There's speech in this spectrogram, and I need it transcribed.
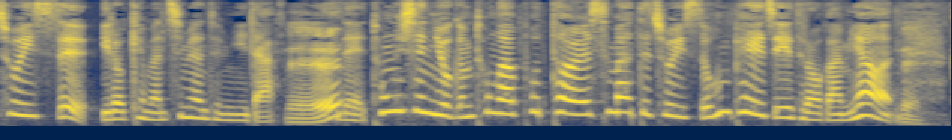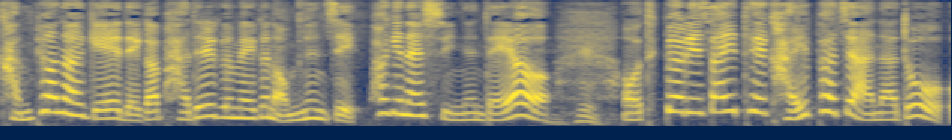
초이스 이렇게만 치면 됩니다. 네. 통신요금 통합 포털 스마트 초이스 홈페이지에 들어가면 네. 간편하게 내가 받을 금액은 없는지 확인할 수 있는데요. 어, 특별히 사이트에 가입하지 않아도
